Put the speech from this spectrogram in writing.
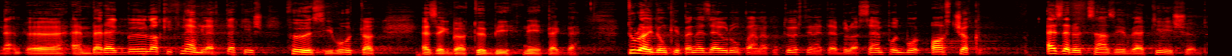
nem, ö, emberekből, akik nem lettek és fölszívódtak ezekbe a többi népekbe. Tulajdonképpen ez Európának a történet ebből a szempontból, az csak 1500 évvel később,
